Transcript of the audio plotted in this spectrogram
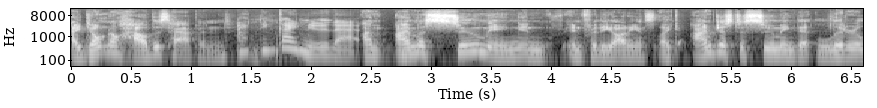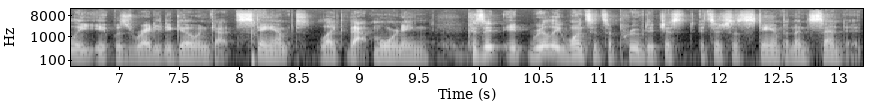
I don't know how this happened. I think I knew that. I'm I'm assuming, and and for the audience, like I'm just assuming that literally it was ready to go and got stamped like that morning because it it really once it's approved, it just it's just a stamp and then send it.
